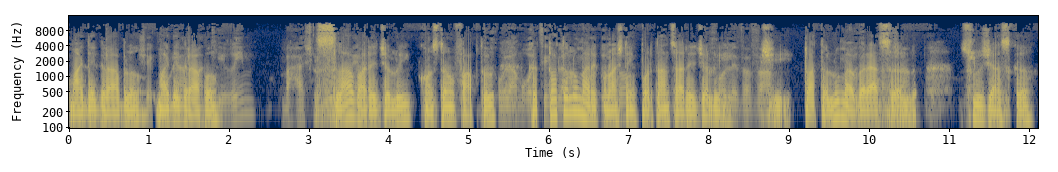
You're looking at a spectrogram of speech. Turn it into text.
Mai degrabă, mai degrabă, slava regelui constă în faptul că toată lumea recunoaște importanța regelui și toată lumea vrea să-l slujească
